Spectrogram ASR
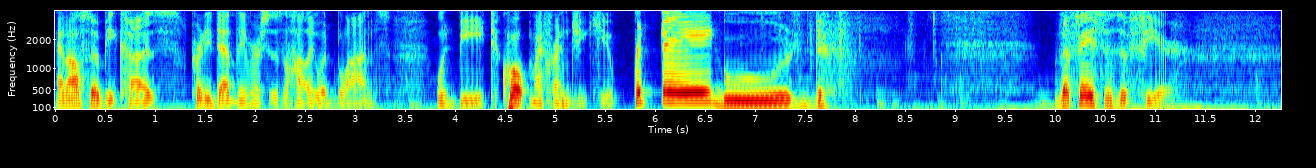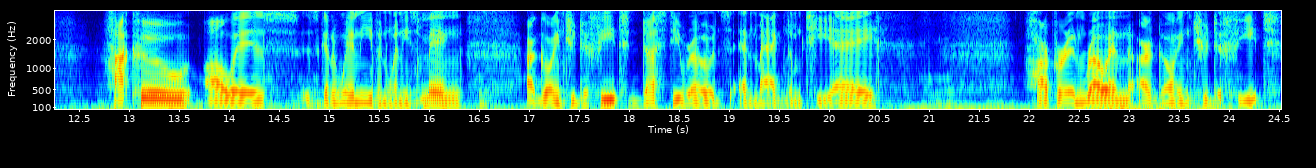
and also because Pretty Deadly versus the Hollywood Blondes would be, to quote my friend GQ, pretty good. The Faces of Fear. Haku always is going to win, even when he's Meng, are going to defeat Dusty Rhodes and Magnum TA. Harper and Rowan are going to defeat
